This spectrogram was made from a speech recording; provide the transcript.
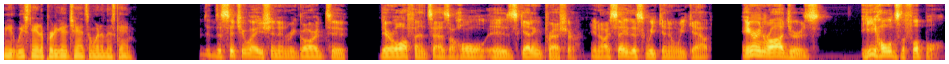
we we stand a pretty good chance of winning this game. The situation in regard to their offense as a whole is getting pressure. You know, I say this week in and week out. Aaron Rodgers, he holds the football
